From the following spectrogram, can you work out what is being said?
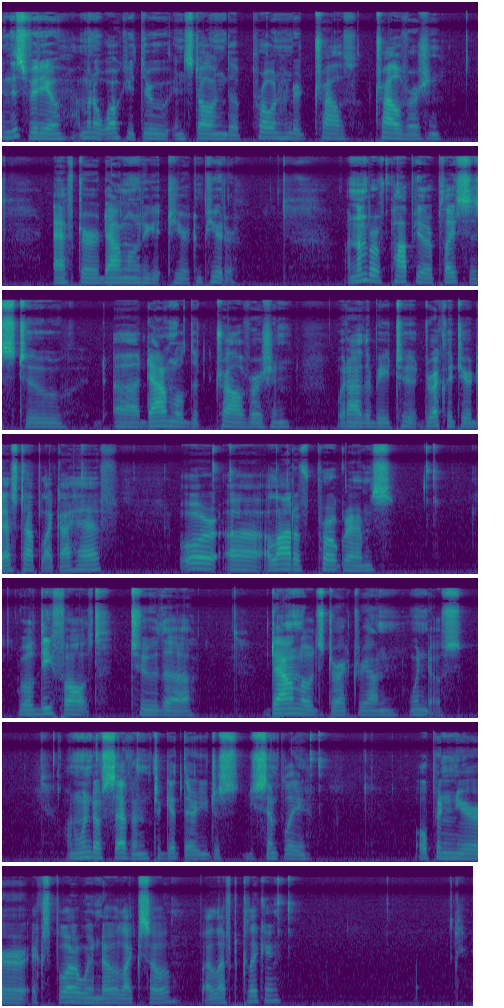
In this video, I'm going to walk you through installing the Pro 100 trial, trial version after downloading it to your computer. A number of popular places to uh, download the trial version would either be to directly to your desktop like I have, or uh, a lot of programs will default to the downloads directory on Windows. On Windows 7, to get there, you just you simply open your Explorer window like so by left clicking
